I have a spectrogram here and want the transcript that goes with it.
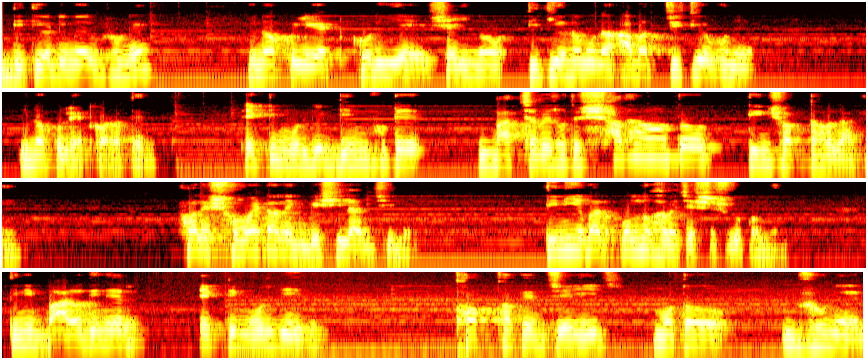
দ্বিতীয় ডিমের ভ্রূণে ইনকুলিয়েট করিয়ে সেই তৃতীয় নমুনা, আবার তৃতীয় ভ্রূণে ইনকুলেট করাতেন। একটি মুরগির ডিম ফুটে বাচ্চা বের হতে সাধারণত তিন সপ্তাহ লাগে। ফলে সময়টা অনেক বেশি লাগছিল। তিনি এবার অন্যভাবে চেষ্টা শুরু করলেন। তিনি বারো দিনের একটি মুরগির থকথকে জেলির মতো ভ্রূণের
